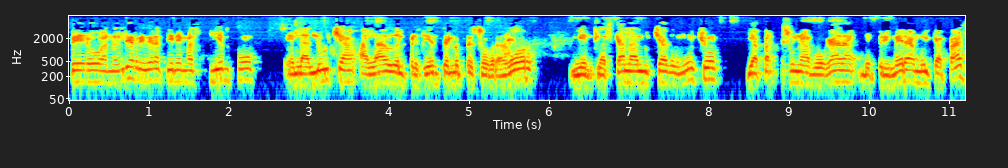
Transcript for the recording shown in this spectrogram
pero Ana Lilia Rivera tiene más tiempo en la lucha al lado del presidente López Obrador y en Tlaxcala ha luchado mucho y aparte es una abogada de primera muy capaz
